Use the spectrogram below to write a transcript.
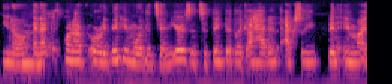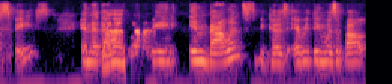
you know mm-hmm. and at this point i've already been here more than 10 years and to think that like i hadn't actually been in my space and that that yeah. was being imbalanced because everything was about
